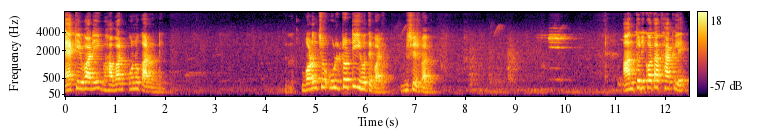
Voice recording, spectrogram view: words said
একেবারেই ভাবার কোনো কারণ নেই। বরঞ্চ উল্টোটিই হতে পারে, বিশেষভাবে। আন্তরিকতা থাকলে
